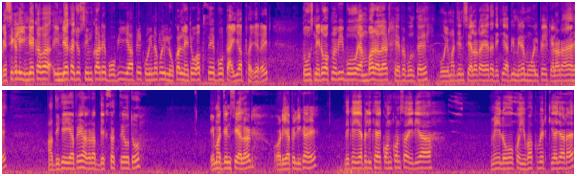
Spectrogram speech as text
बेसिकली इंडिया का इंडिया का जो सिम कार्ड है, वो भी यहाँ पे कोई ना कोई लोकल नेटवर्क से वो टाई अप है राइट तो उस नेटवर्क में भी वो एम्बर अलर्ट यहाँ पे बोलते हैं, वो इमरजेंसी अलर्ट आया था। देखिए, अभी मेरे मोबाइल पे एक अलर्ट आया है। आप देखिए यहाँ पे, अगर आप देख सकते हो तो इमरजेंसी अलर्ट और यहाँ पे लिखा है। देखिए, यहाँ पे लिखा है कौन कौन सा एरिया में लोगों को इवाकुएट किया जा रहा है।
